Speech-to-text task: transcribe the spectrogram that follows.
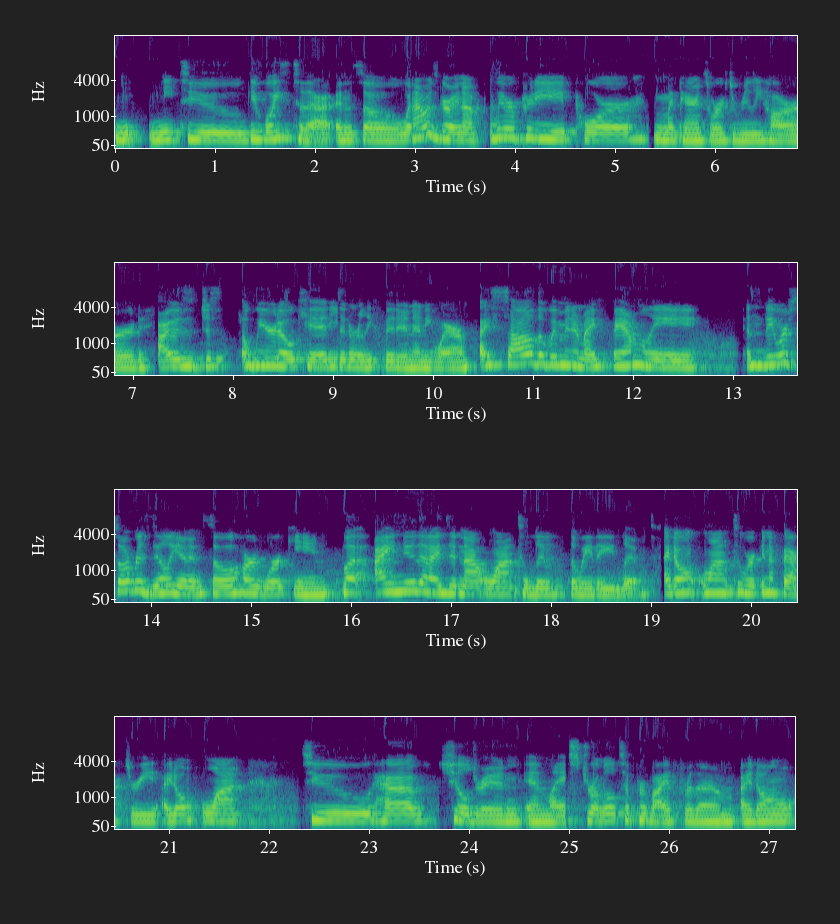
need to give voice to that. And so when I was growing up, we were pretty poor. My parents worked really hard. I was just a weirdo kid, didn't really fit in anywhere. I saw the women in my family and they were so resilient and so hardworking. But I knew that I did not want to live the way they lived. I don't want to work in a factory. I don't want to have children and like struggle to provide for them. I don't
